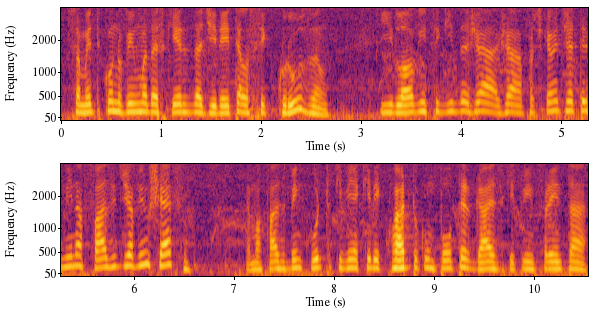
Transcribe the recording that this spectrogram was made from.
principalmente quando vem uma da esquerda e da direita, elas se cruzam e logo em seguida já, já praticamente já termina a fase e já vem o chefe. É uma fase bem curta que vem aquele quarto com poltergeist que tu enfrenta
